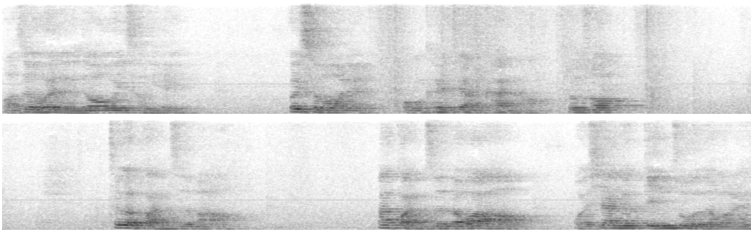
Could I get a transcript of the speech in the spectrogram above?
啊，这个会等于 ρv 乘以 a。为什么呢？我们可以这样看啊，就是说。这个管子嘛啊，那管子的话哈，我现在就盯住什么呢？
